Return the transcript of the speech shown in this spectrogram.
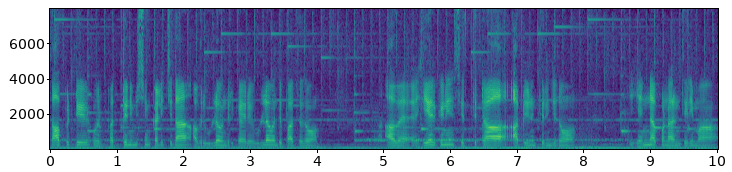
சாப்பிட்டு ஒரு பத்து நிமிஷம் கழித்து தான் அவர் உள்ளே வந்திருக்காரு. உள்ளே வந்து பார்த்ததும் அவ ஏற்கனவே செத்துட்டா அப்படின்னு தெரிஞ்சதும் என்ன பண்ணாருன்னு தெரியுமா?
